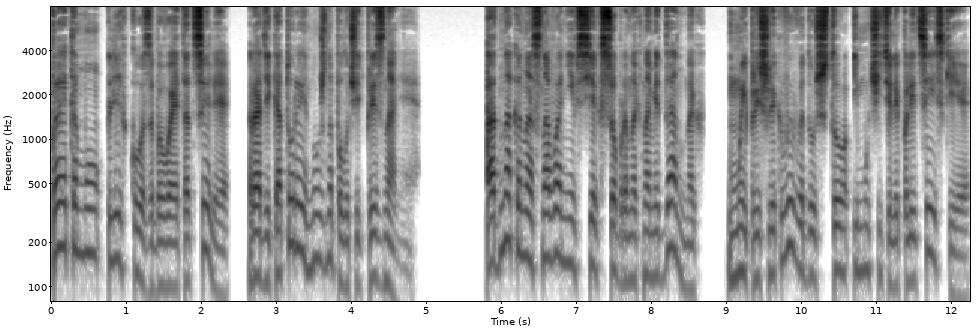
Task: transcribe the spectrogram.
поэтому легко забывает о цели, ради которой нужно получить признание. Однако на основании всех собранных нами данных мы пришли к выводу, что и мучители полицейские,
